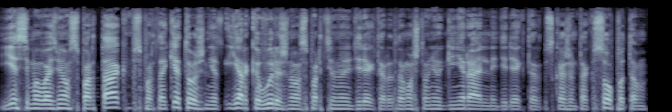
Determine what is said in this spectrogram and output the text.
Если мы возьмем «Спартак», в «Спартаке» тоже нет ярко выраженного спортивного директора, потому что у него генеральный директор директор, скажем так, с опытом.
